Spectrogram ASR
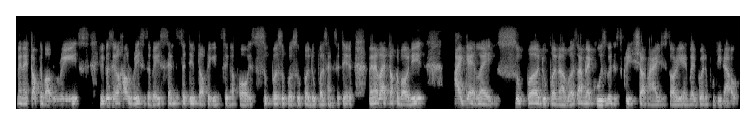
when I talked about race, because you know how race is a very sensitive topic in Singapore, it's super, super, super duper sensitive. Whenever I talk about it, I get like super duper nervous. I'm like, who's going to screenshot my IG story and like going to put it out?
